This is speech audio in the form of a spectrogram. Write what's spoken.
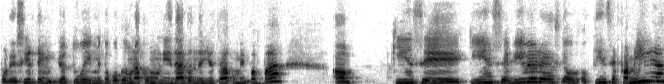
por decirte, yo tuve y me tocó que en una comunidad donde yo estaba con mi papá, 15, 15 víveres o, 15 familias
